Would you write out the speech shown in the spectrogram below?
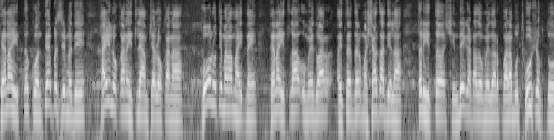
त्यांना इथं कोणत्या परिस्थितीमध्ये काही लोकांना इथल्या आमच्या लोकांना कोण होते मला माहीत नाही. त्यांना इथला उमेदवार इथं जर मशालचा दिला तर इथं शिंदे गटाचा उमेदवार पराभूत होऊ शकतो.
